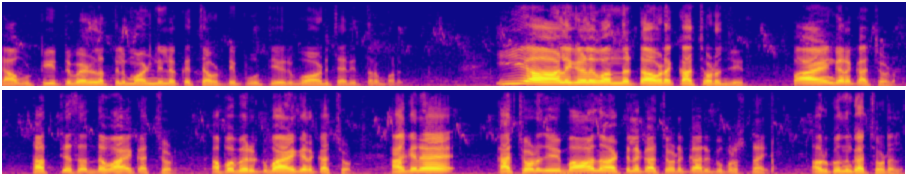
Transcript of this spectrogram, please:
ചവിട്ടിയിട്ട് വെള്ളത്തിൽ മണ്ണിലൊക്കെ ചവിട്ടി പൂത്തി ഒരുപാട് ചരിത്രം പറഞ്ഞു. ഈ ആളുകൾ വന്നിട്ട് അവിടെ കച്ചവടം ചെയ്തു. ഭയങ്കര കച്ചവടം. സത്യസന്ധമായ കച്ചവടം. അപ്പോൾ ഇവർക്ക് ഭയങ്കര കച്ചവടം. അങ്ങനെ കച്ചവടം ചെയ്യുമ്പോൾ ആ നാട്ടിലെ കച്ചവടക്കാർക്ക് പ്രശ്നമായി. അവർക്കൊന്നും കച്ചവടമില്ല.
